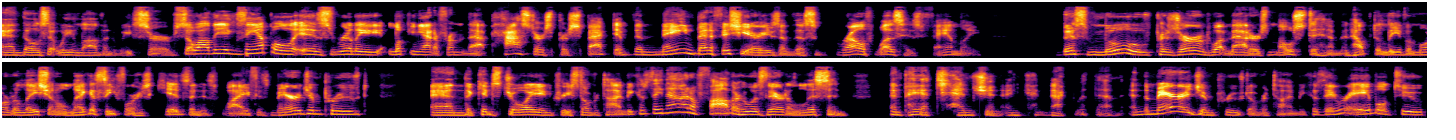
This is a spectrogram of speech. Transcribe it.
and those that we love and we serve. So while the example is really looking at it from that pastor's perspective, the main beneficiaries of this growth was his family. This move preserved what matters most to him and helped to leave a more relational legacy for his kids and his wife. His marriage improved and the kids' joy increased over time because they now had a father who was there to listen and pay attention and connect with them. And the marriage improved over time because they were able to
